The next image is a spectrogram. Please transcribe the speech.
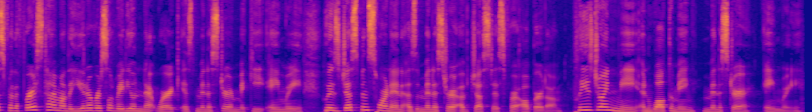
us for the first time on the Universal Radio Network is Minister Mickey Amery, who has just been sworn in as a Minister of Justice for Alberta. Please join me in welcoming Minister Amery.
